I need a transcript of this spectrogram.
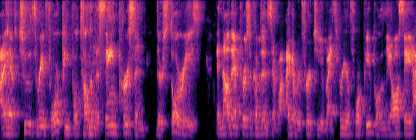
I have two, three, four people telling the same person their stories and now that person comes in and says, Well, I got referred to you by three or four people. And they all say, I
